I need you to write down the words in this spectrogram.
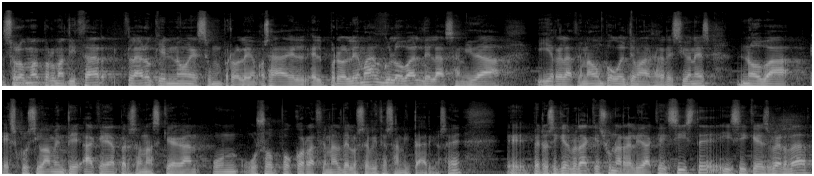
solo por matizar, claro que no es un problema, o sea, el, problema global de la sanidad y relacionado un poco el tema de las agresiones no va exclusivamente a aquellas personas que hagan un uso poco racional de los servicios sanitarios. ¿eh? Eh, pero sí que es verdad que es una realidad que existe y sí que es verdad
